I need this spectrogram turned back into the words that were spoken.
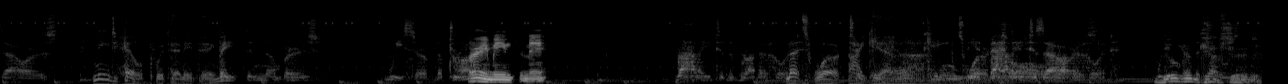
is ours. Need help with anything? Faith in numbers. We serve the Very prophet. mean to me. Rally to the brotherhood. Let's work together. Kane's word advantage is ours. We are Building captured. chosen.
